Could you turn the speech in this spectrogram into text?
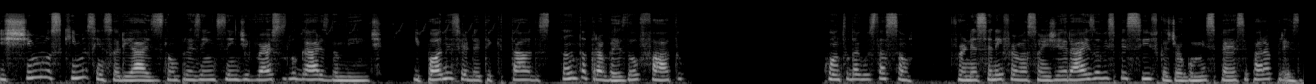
Estímulos quimiosensoriais estão presentes em diversos lugares do ambiente e podem ser detectados tanto através do olfato quanto da gustação, fornecendo informações gerais ou específicas de alguma espécie para a presa.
